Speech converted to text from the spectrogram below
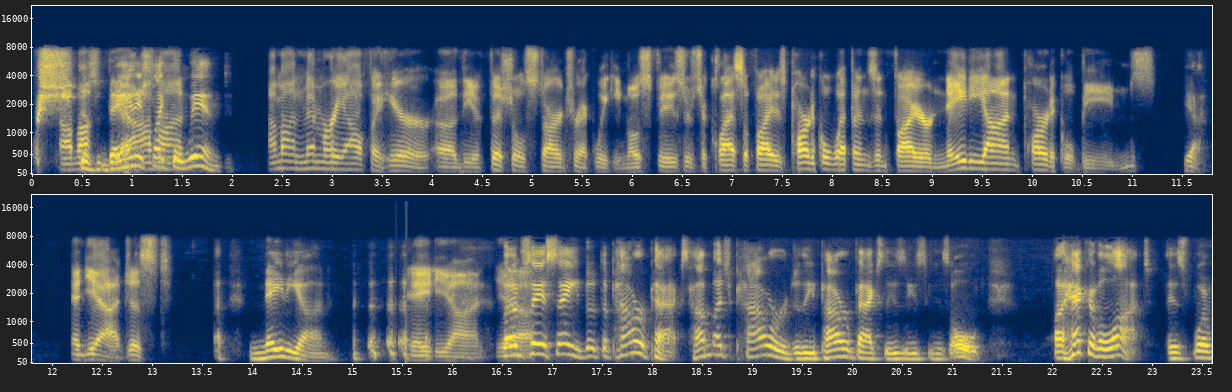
whoosh, on- just vanish I'm like the wind. I'm on Memory Alpha here, uh, the official Star Trek wiki. Most phasers are classified as particle weapons and fire nadion particle beams. Yeah. And yeah, just Nadion. nadion. Yeah. But I'm saying, saying the, the power packs. How much power do the power packs these these things hold? A heck of a lot is what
